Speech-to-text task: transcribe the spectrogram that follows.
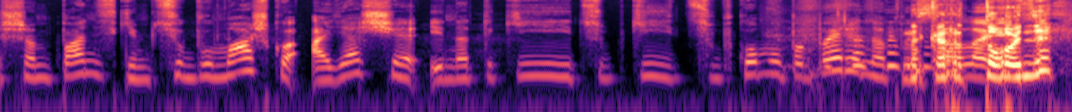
шампанським цю бумажку, а я ще і на такій цупкій цупкому папері На написала. картоне.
